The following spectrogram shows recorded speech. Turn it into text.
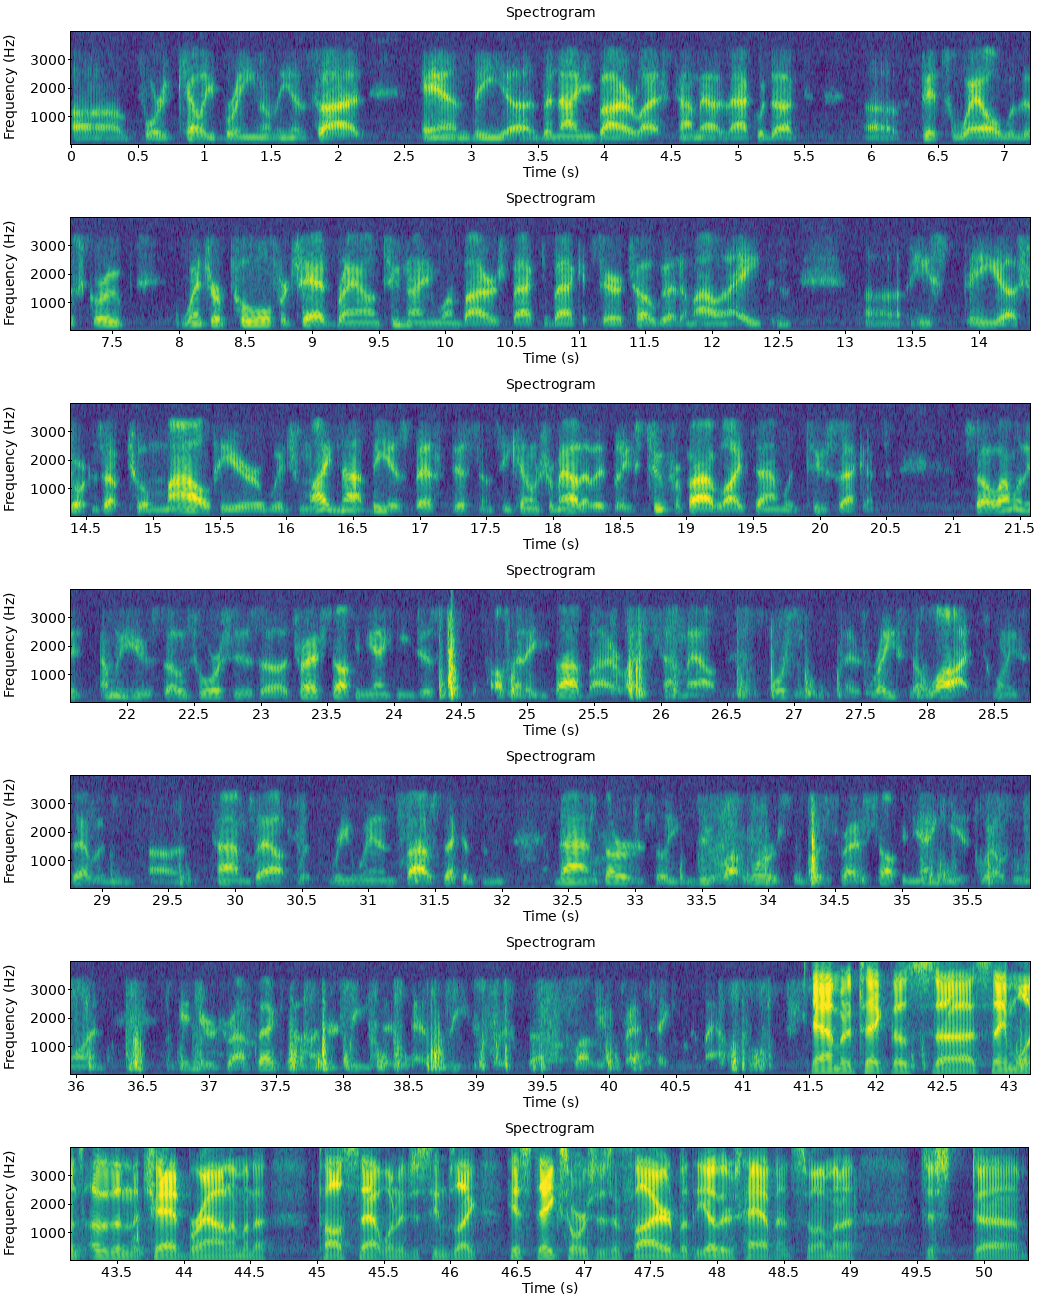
uh, for Kelly Breen on the inside, and the uh, the 90 Beyer last time out at Aqueduct uh, fits well with this group. Winter Pool for Chad Brown, 291 Beyers back to back at Saratoga at a mile and an eighth, and uh, he's, he uh, shortens up to a mile here, which might not be his best distance. He comes from out of it, but he's two for five lifetime with two seconds. So I'm going to I'm going to use those horses. Uh, Trash Talking Yankee just off that 85 Beyer last time out. Horses has raced a lot, 27 uh, times out with three wins, five seconds, and nine thirds. So you can do a lot worse than just Trash Talking Yankee at 12 to one in your trifecta, 100 G's at, least with uh, Flavien Prat taking them out. Yeah, I'm going to take those uh, same ones, other than the Chad Brown. I'm going to toss that one. It just seems like his stakes horses have fired, but the others haven't. So I'm going to just, uh,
